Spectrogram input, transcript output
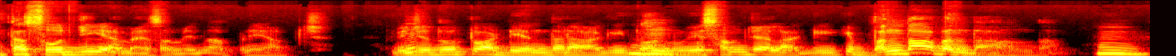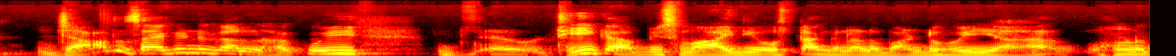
ਇਹ ਤਾਂ ਸੋਝੀ ਆ ਮੈਂ ਸਮਝਦਾ ਆਪਣੇ ਆਪ 'ਚ। ਵੀ ਜਦੋਂ ਤੁਹਾਡੇ ਅੰਦਰ ਆ ਗਈ ਤੁਹਾਨੂੰ ਇਹ ਸਮਝ ਲੱਗ ਗਈ ਕਿ ਬੰਦਾ ਬੰਦਾ ਹੁੰਦਾ। ਹੂੰ। ਜਾਤ ਸੈਕਿੰਡ ਗੱਲ ਆ ਕੋਈ ਠੀਕ ਆ ਵੀ ਸਮਾਜ ਦੀ ਉਸ ਢੰਗ ਨਾਲ ਵੰਡ ਹੋਈ ਆ ਹੁਣ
